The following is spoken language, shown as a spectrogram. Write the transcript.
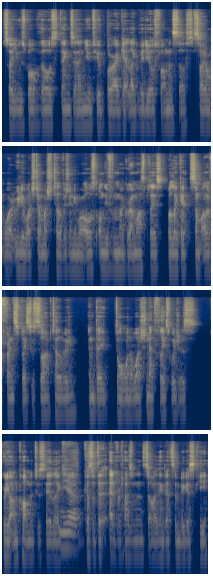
So I use both of those things and then YouTube where I get like videos from and stuff. So I don't wa- really watch that much television anymore. Also only from my grandma's place. But like at some other friends' place who still have television and they don't want to watch Netflix, which is pretty uncommon to say like yeah, because of the advertisement and stuff. I think that's the biggest key.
